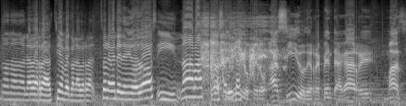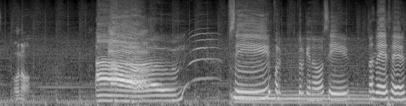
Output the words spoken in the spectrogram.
No, no, no, la verdad, siempre con la verdad. Solamente he tenido dos y nada más. No has tenido, pero ha sido de repente agarre más o no. Ah, mm, sí, ¿por, por qué no? Sí, dos veces,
